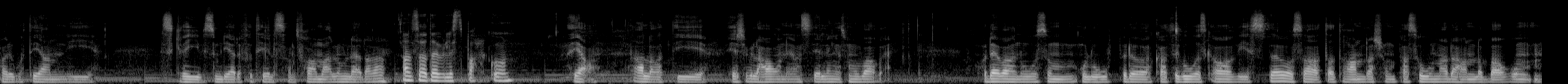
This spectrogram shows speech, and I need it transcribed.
hadde gått igjen i skriv som de hadde fått tilsendt fra mellomledere. Altså at de ville sparke henne? Ja, eller at de ikke ville ha henne i den stillingen som hun var i. Og det var noe som Ole Hope da kategorisk avviste, og sa at det handler ikke om personer, det handler bare om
